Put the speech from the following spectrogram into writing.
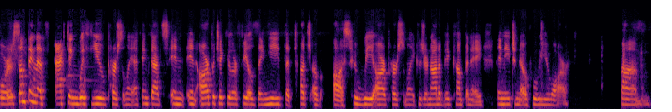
or something that's acting with you personally. I think that's in in our particular fields. They need the touch of us, who we are personally, because you're not a big company. They need to know who you are. Um,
